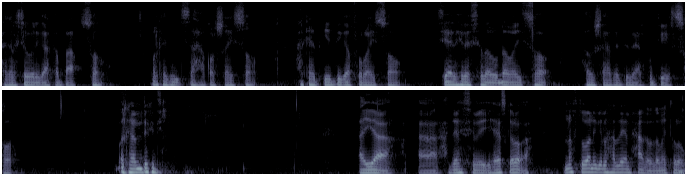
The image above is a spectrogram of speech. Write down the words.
hagarasho weligaa ka baaqso markaad hindisaha qorshayso halkaad geediga furayso si aad hirashada u dhabayso hawshaada dadaal ku biirso. Markaa muddo kadib ayaa aan haddana sameeyey hees kaloo ah naftu anigii la hadlaya maxaa qaldamay talow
